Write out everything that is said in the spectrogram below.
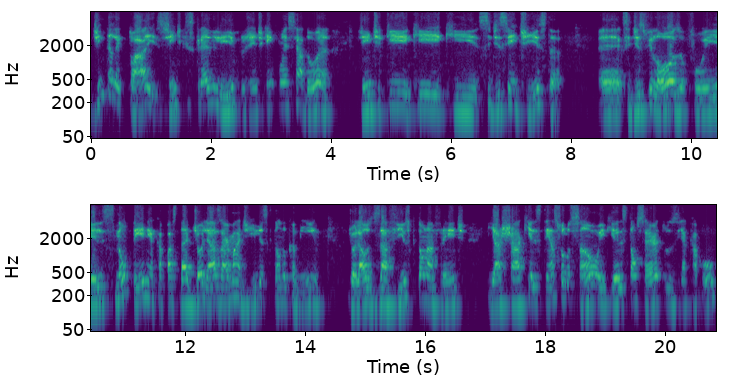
de intelectuais, gente que escreve livros, gente que é influenciadora, gente que, que, que se diz cientista, é, que se diz filósofo, e eles não terem a capacidade de olhar as armadilhas que estão no caminho, de olhar os desafios que estão na frente e achar que eles têm a solução e que eles estão certos e acabou,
